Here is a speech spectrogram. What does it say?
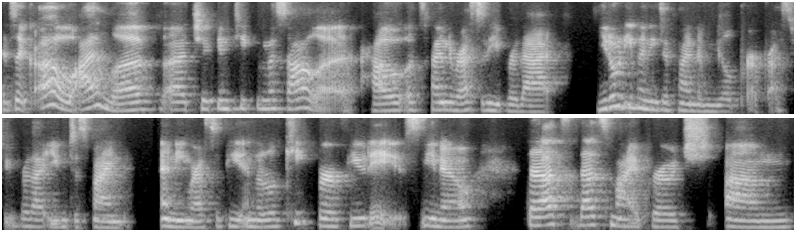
It's like, oh, I love uh, chicken tikka masala. How let's find a recipe for that you don't even need to find a meal prep recipe for that. You can just find any recipe and it'll keep for a few days, you know. That's that's my approach. Um,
